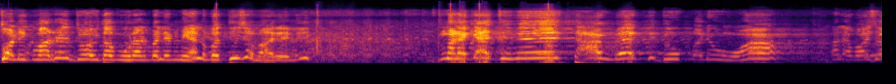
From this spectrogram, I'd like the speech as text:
થોડીક વાર જોયું તો મુરાન બલે મેણબત્તી છે મારેલી. મને કે, જીવે, તા મેં કીધું પડ્યું હા. અને વાસો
